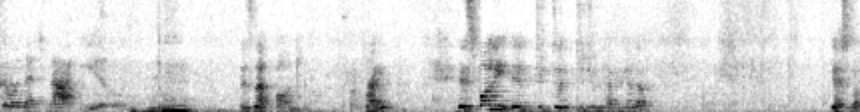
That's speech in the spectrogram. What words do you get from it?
someone that's not you. Mm. Isn't that fun? Right? It's funny, in, did, did, did you have your hand up? Yes, go.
